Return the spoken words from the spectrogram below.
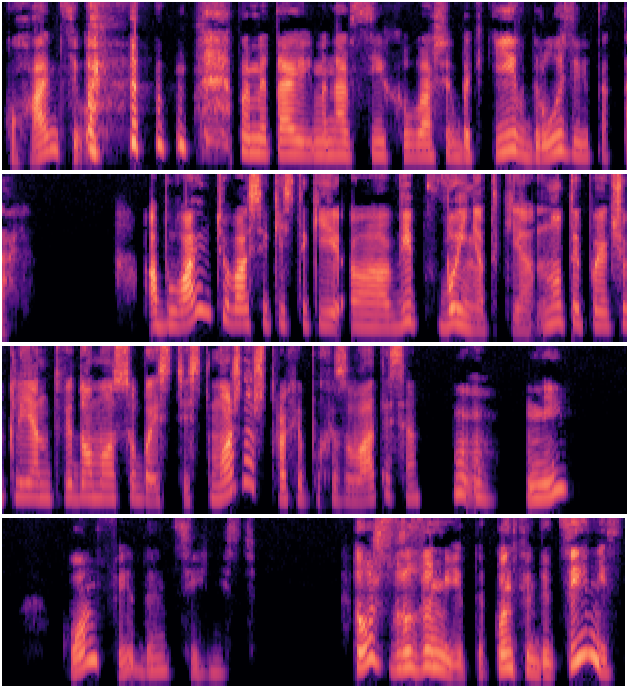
коханців. Пам'ятаю імена всіх ваших батьків, друзів і так далі. А бувають у вас якісь такі е, віп-винятки? Ну, типу, якщо клієнт відома особистість, можна ж трохи похизуватися? Ні. Конфіденційність. Тож зрозумійте, конфіденційність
